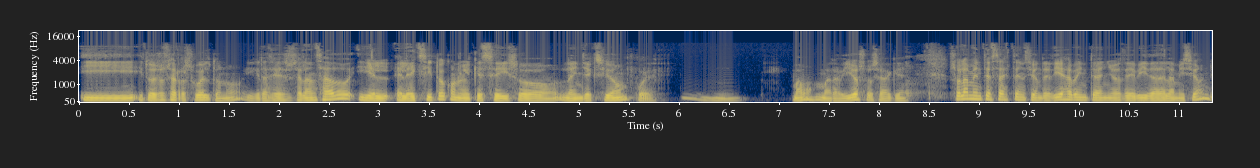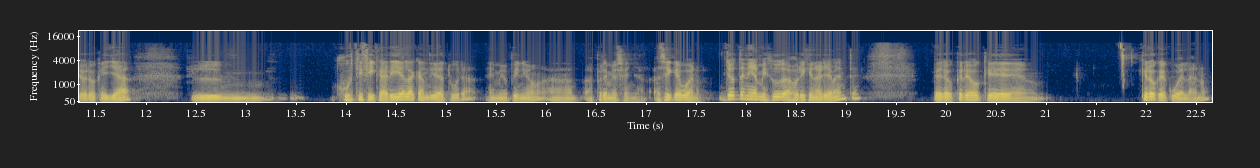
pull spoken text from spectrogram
Y, todo eso se ha resuelto, ¿no? Y gracias a eso se ha lanzado y el, el éxito con el que se hizo la inyección, pues, mm, vamos, maravilloso. O sea que solamente esa extensión de 10 a 20 años de vida de la misión, yo creo que ya mm, justificaría la candidatura, en mi opinión, a, premio señal. Así que bueno, yo tenía mis dudas originariamente, pero creo que creo que cuela, ¿no?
